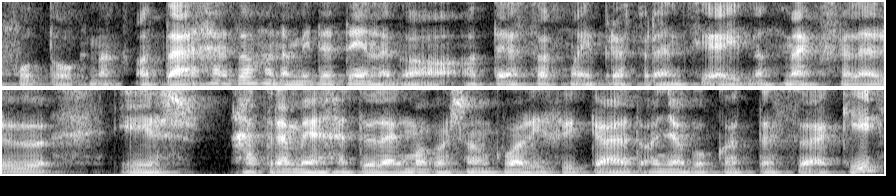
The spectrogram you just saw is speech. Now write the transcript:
fotóknak a tárháza, hanem ide tényleg a, a te szakmai preferenciáidnak megfelelő, és hát remélhetőleg magasan kvalifikált anyagokat teszel ki.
